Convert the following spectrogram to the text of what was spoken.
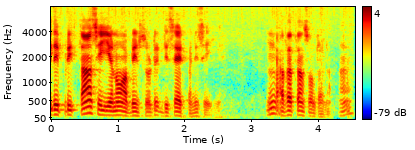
இது இப்படித்தான் செய்யணும் அப்படின்னு சொல்லிட்டு டிசைட் பண்ணி செய்யுங்க. ம் அதைத்தான் சொல்கிறேன் நான்.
